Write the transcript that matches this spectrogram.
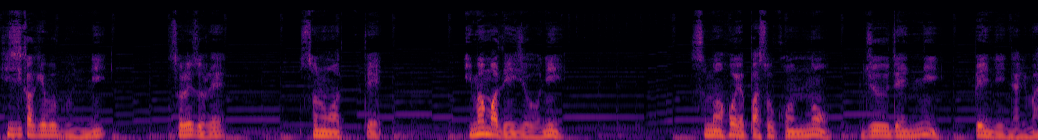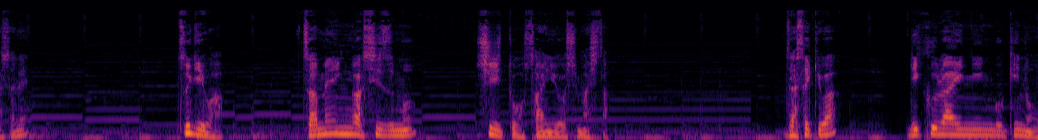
肘掛け部分にそれぞれ備わって今まで以上にスマホやパソコンの充電に便利になりましたね。次は座面が沈むシートを採用しました。座席はリクライニング機能を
